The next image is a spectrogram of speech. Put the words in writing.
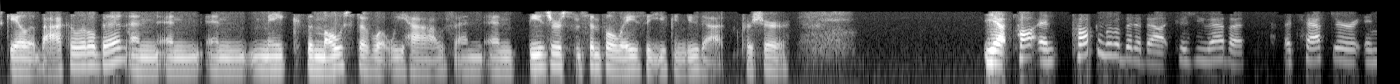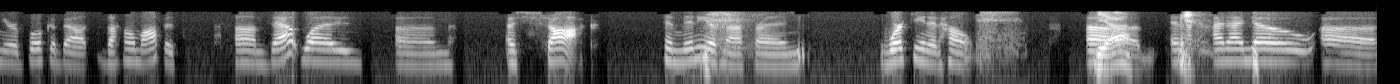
scale it back a little bit and, and, and make the most of what we have. And, and these are some simple ways that you can do that for sure. Yeah, talk, and talk a little bit about because you have a, a chapter in your book about the home office. Um, that was um, a shock to many of my friends working at home. Yeah. Um, and and I know uh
